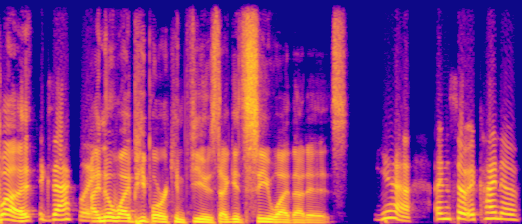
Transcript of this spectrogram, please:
But exactly, I know why people are confused. I could see why that is. Yeah, and so it kind of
